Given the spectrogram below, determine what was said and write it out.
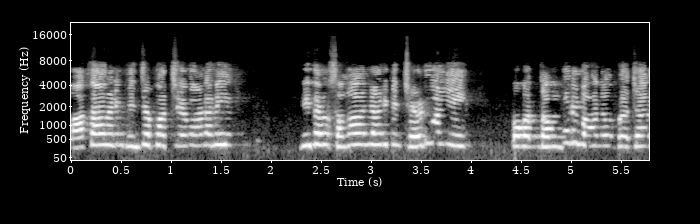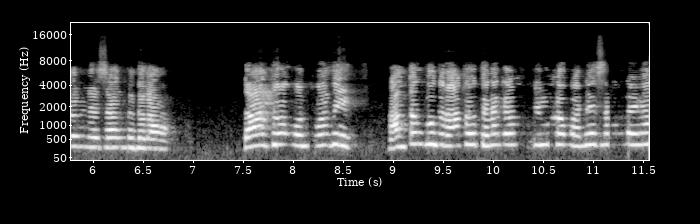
మతాలని కించపరిచేవాడని ఇతను సమాజానికి చెడు అని ఒక తప్పుని బాగా ప్రచారం చేశారు కదా దాంతో కొంతమంది అంతకుముందు నాతో తెలంగాణ పనిచేసిన వాళ్ళైనా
